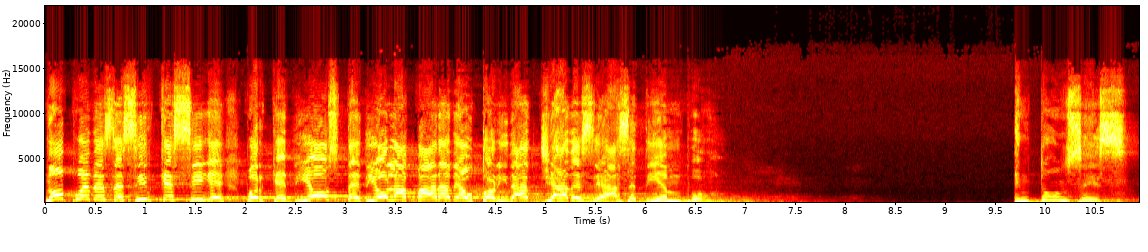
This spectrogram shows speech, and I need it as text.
No puedes decir que sigue porque Dios te dio la vara de autoridad ya desde hace tiempo. Entonces,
